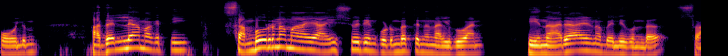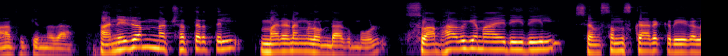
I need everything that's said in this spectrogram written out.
പോലും അതെല്ലാം അകറ്റി സമ്പൂർണമായ ഐശ്വര്യം കുടുംബത്തിന് നൽകുവാൻ ഈ നാരായണ ബലി കൊണ്ട് സാധിക്കുന്നതാണ്. അനിഴം നക്ഷത്രത്തിൽ മരണങ്ങൾ ഉണ്ടാകുമ്പോൾ സ്വാഭാവികമായ രീതിയിൽ ശവസംസ്കാര ക്രിയകൾ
